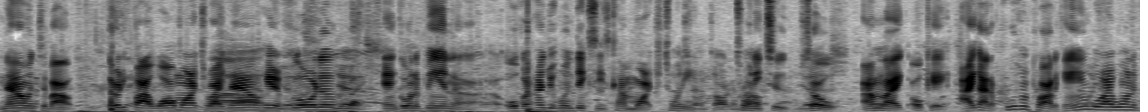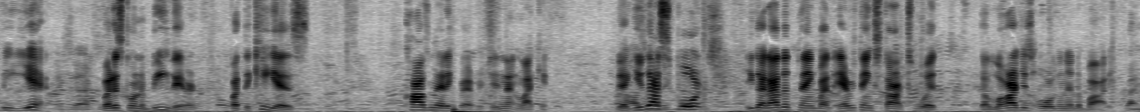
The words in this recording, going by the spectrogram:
now into about 35 walmarts right now Wow, here in florida yes. and going to be in uh, over 101 dixies come march what I'm talking about. 2022 so i'm yes. like okay i got a proven product ain't where i want to be yet Exactly. but it's going to be there but the key is cosmetic beverage. There's nothing like it. Like you got sports, you got other things, but everything starts with the largest organ of the body. Right.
